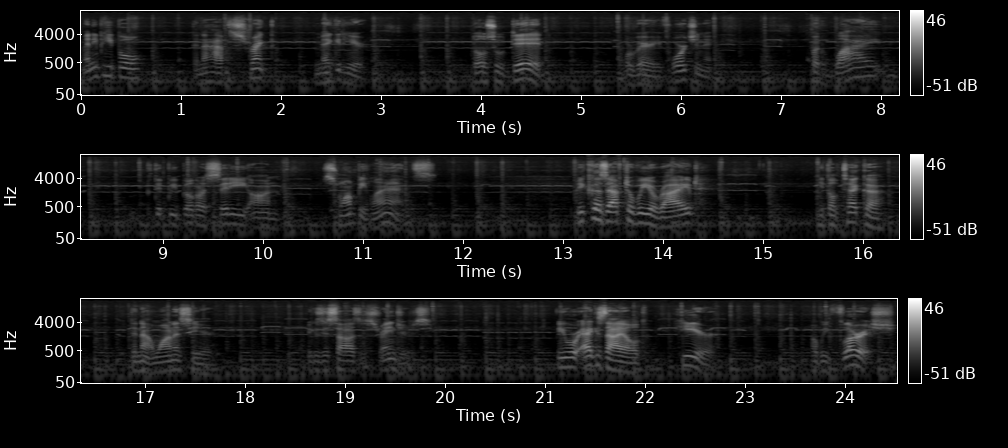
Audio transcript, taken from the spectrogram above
Many people did not have the strength to make it here. Those who did were very fortunate. But why did we build our city on swampy lands? Because after we arrived, Italteca did not want us here because they saw us as strangers. We were exiled here, but we flourish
